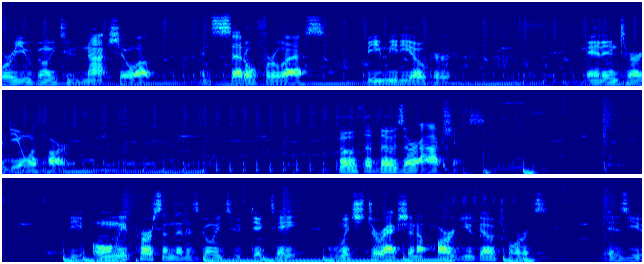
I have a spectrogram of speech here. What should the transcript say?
or are you going to not show up and settle for less, be mediocre, and in turn deal with hard? Both of those are options. The only person that is going to dictate which direction of hard you go towards is you.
